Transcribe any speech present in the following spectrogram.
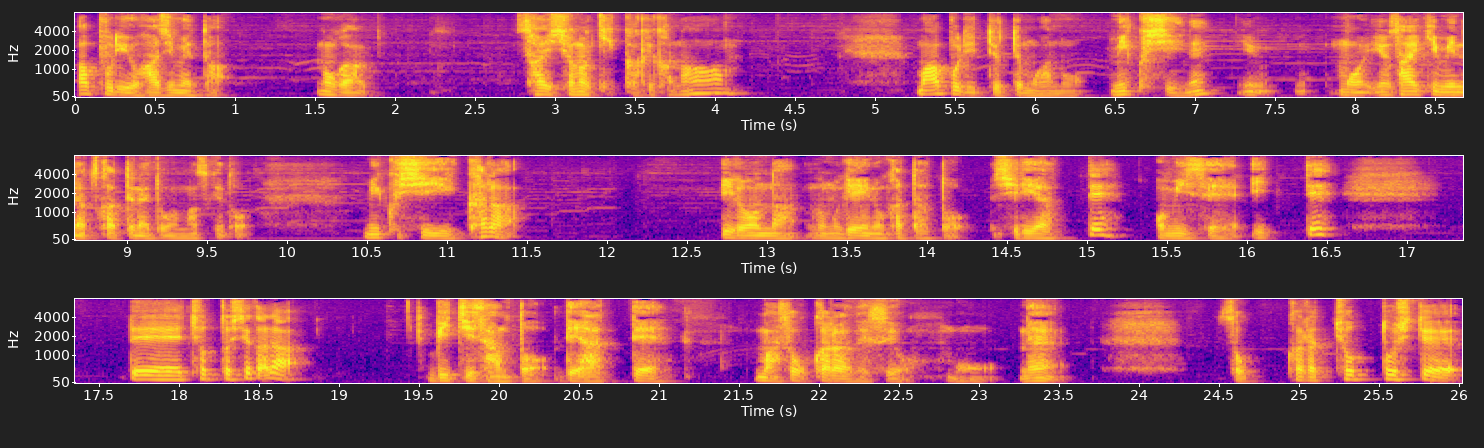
アプリを始めたのが最初のきっかけかな。まあアプリって言ってもあの、 mixi ね。もう最近みんな使ってないと思いますけど、 mixi からいろんなそのゲイの方と知り合って、お店行って、で、ちょっとしてから、ビッチさんと出会って、まあそっからですよ。もうね。そっからちょっとして、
